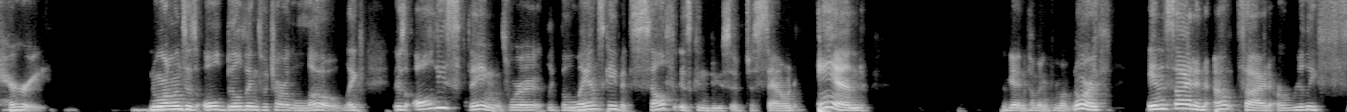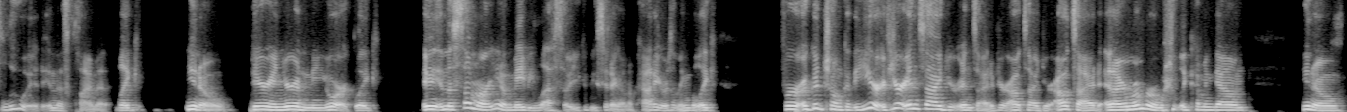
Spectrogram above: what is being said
carry. New Orleans has old buildings which are low. Like there's all these things where like the landscape itself is conducive to sound and again coming from up north, inside and outside are really fluid in this climate. Like, you know, Darrian, you're in New York. Like in, the summer, you know, maybe less so. You could be sitting on a patio or something, but like for a good chunk of the year, if you're inside, you're inside. If you're outside, you're outside. And I remember like coming down, you know,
